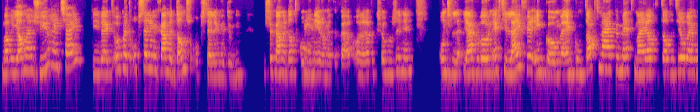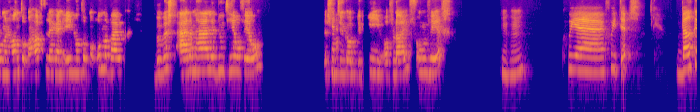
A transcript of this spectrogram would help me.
Marianne Zuur heet zij. Die werkt ook met opstellingen. Gaan we dansopstellingen doen. Dus dan gaan we dat combineren met elkaar. Oh, daar heb ik zoveel zin in. Ons, ja, gewoon echt je lijf weer inkomen en contact maken met. Mij helpt het altijd heel erg om een hand op mijn hart te leggen en één hand op mijn onderbuik. Bewust ademhalen doet heel veel. Dat is Ja. natuurlijk ook de key of life ongeveer. Goeie, goeie tips. Welke,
